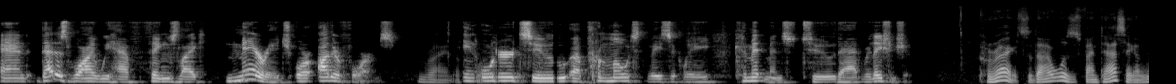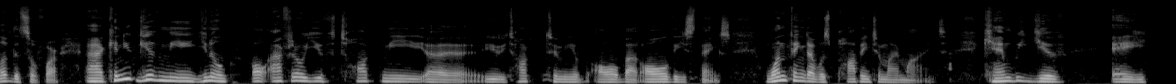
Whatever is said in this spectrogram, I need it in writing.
and that is why we have things like marriage or other forms Right. in course. order to uh, promote basically commitment to that relationship. Correct. So that was fantastic. I loved it so far. Uh, can you give me, you know, all after all you've talked me, uh, you talked to me of all about all these things. One thing that was popping to my mind: Can we give a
